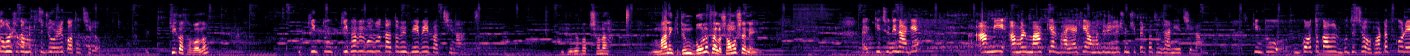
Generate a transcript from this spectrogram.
তোমার সাথে আমার কিছু জরুরি কথা ছিল। কি কথা বলো? কিন্তু কীভাবে বলব তা তো আমি ভেবেই পাচ্ছি না। কি ভেবে পাচ্ছ না? মানে কি তুমি বলে ফেলো সমস্যা নেই। কিছুদিন আগে আমি আমার মাকে আর ভাইয়াকে আমাদের রিলেশনশিপের কথা জানিয়েছিলাম। কিন্তু গতকাল বুঝেছ হঠাৎ করে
